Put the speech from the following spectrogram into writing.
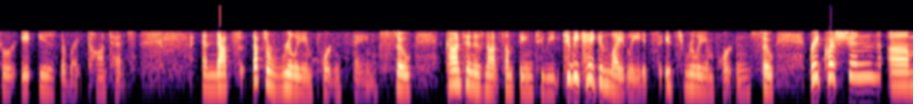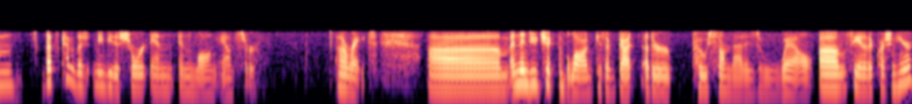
sure it is the right content. And that's that's a really important thing. So content is not something to be to be taken lightly. It's it's really important. So great question. Um, that's kind of the maybe the short and and long answer. All right um, and then do check the blog because i've got other posts on that as well. Um, let's see another question here.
